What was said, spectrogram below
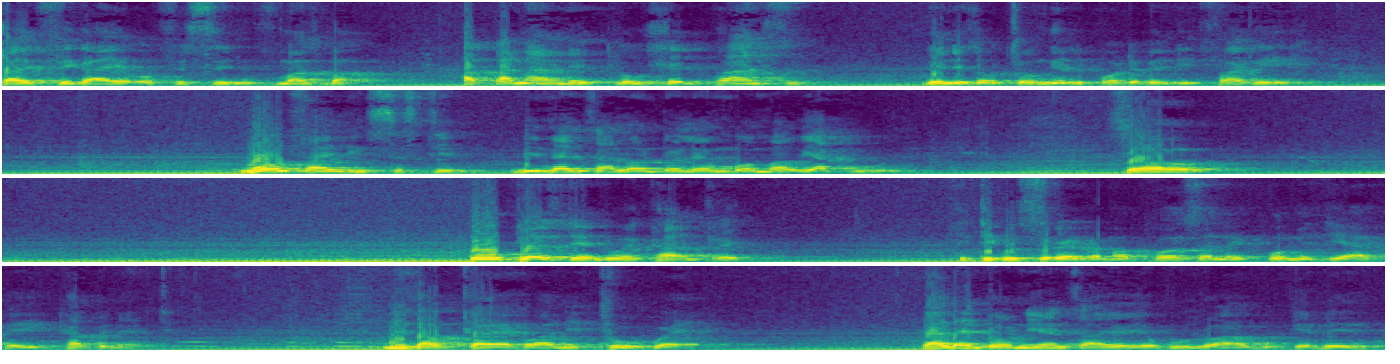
xa ifikayo eofisini ufumanisa uba akanayo neklu uhleli phantsi bendizojonga iripoti ebendiyifakile no filing system. Bimenza loo nto leyo umboma uyagula. So upresident wecountry ndithi kucyril ramaphosa nekomiti yakhe icabinet. Nizawugxekwa nithukwe ngale nto niyenzayo yokulwa ubugebengu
